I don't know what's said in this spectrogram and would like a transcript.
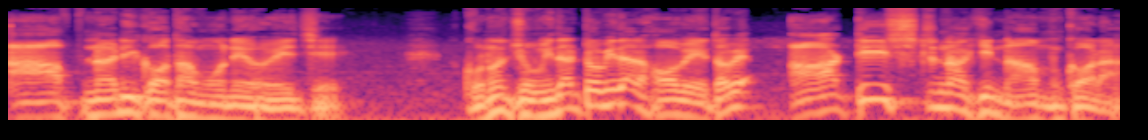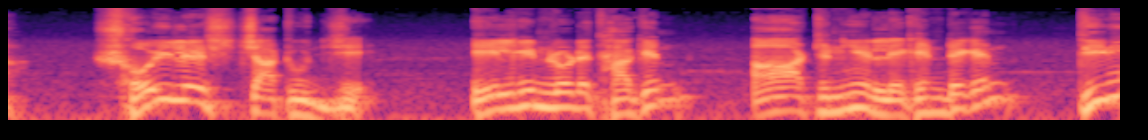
আপনারই কথা মনে হয়েছে। কোনো জমিদার টমিদার হবে তবে আর্টিস্ট নাকি নাম করা শৈলেশ চাটুর্যে এলগিন রোডে থাকেন আর্ট নিয়ে লেখেন টেকেন তিনি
